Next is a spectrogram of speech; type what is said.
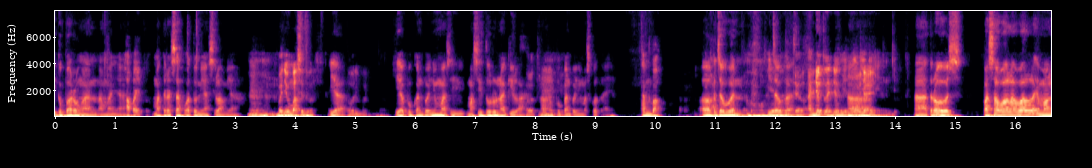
Kebarongan namanya. apa itu Madrasah Watonia Islamia. Hmm. Banyumas itu Mas? Iya, Oh, di Banyumas. Ya bukan Banyu masih masih turun lagi lah. Oh, Ah, turun. bukan Banyumas kotanya. Tambak. Eh, kejauhan. Oh, iya. Kejauhan. Jauh. lanjut lanjut Iya, Ah. iya, iya. iya. Nah, terus pas awal-awal emang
